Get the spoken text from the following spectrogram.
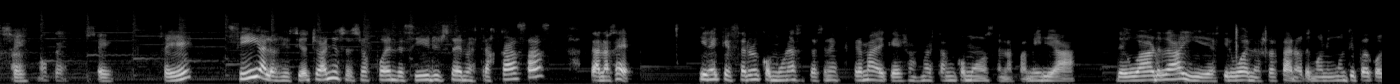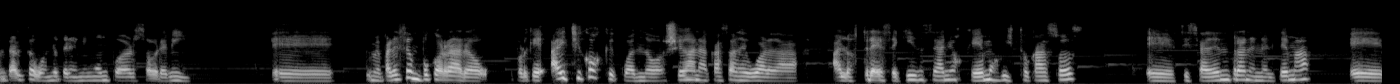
sí, ah, sí, sí, sí, a los 18 años ellos pueden decidir irse de nuestras casas, o sea, no sé, tiene que ser como una situación extrema de que ellos no están cómodos en la familia de guarda y decir, bueno, ya está, no tengo ningún tipo de contacto, vos no tenés ningún poder sobre mí. Eh, me parece un poco raro, porque hay chicos que cuando llegan a casas de guarda a los 13, 15 años, que hemos visto casos, eh, si se adentran en el tema, eh,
